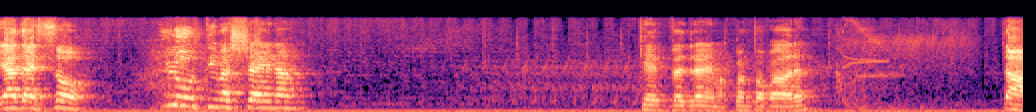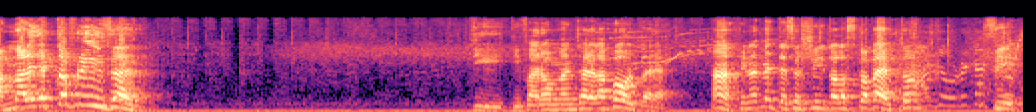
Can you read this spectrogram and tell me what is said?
E adesso l'ultima scena. Che vedremo a quanto pare. Ah, maledetto Freezer! Ti, ti farò mangiare la polvere. Ah, finalmente sei uscito allo scoperto? Sì.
